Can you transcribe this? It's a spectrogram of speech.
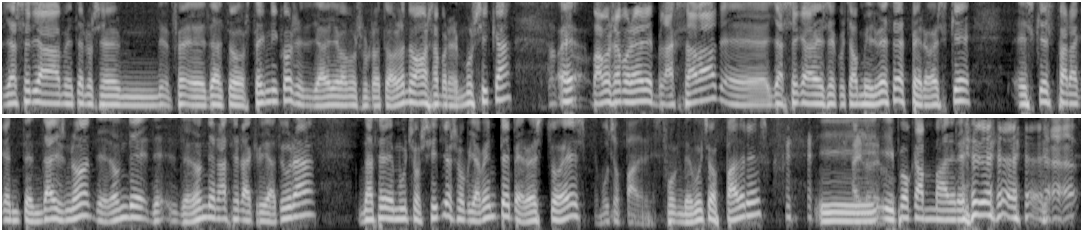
ya sería meternos en fe- datos técnicos, ya llevamos un rato hablando, vamos a poner música, Eh, vamos a poner Black Sabbath, eh, ya sé que la habéis escuchado mil veces, pero es que es que es para que entendáis, ¿no? De dónde, de, de dónde nace la criatura, nace de muchos sitios, obviamente, pero esto es De muchos padres. de muchos padres y, y pocas madres.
